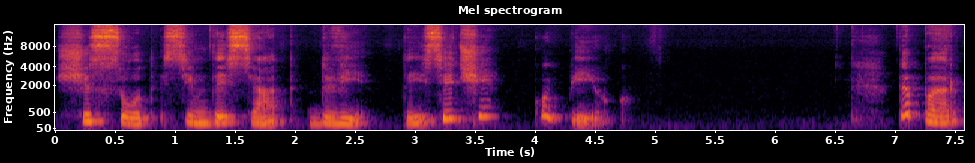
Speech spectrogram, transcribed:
672 тисячі копійок. Тепер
